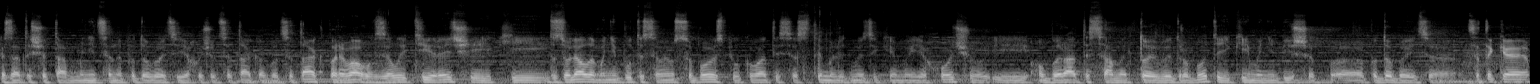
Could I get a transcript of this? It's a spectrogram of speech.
казати, що там мені це не подобається, я хочу це так або це так. Перевагу взяли ті речі, які дозволяли мені бути самим собою, спілкуватися з тими людьми, з якими я хочу, і обирати саме той вид роботи, який мені більше е, подобається. Це таке е,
